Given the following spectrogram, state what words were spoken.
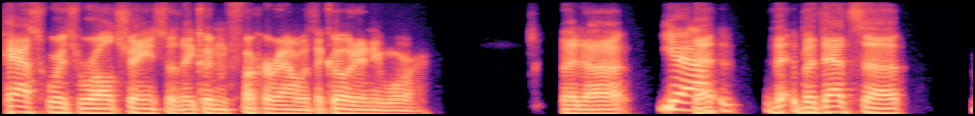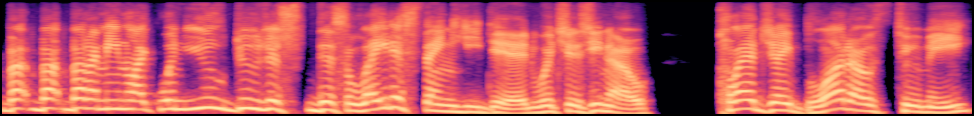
passwords were all changed so they couldn't fuck around with the code anymore. But uh Yeah. that, that but that's uh but but but I mean, like when you do this this latest thing he did, which is, you know, pledge a blood oath to me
